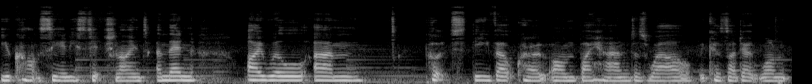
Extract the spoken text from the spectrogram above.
you can't see any stitch lines and then I will um, put the velcro on by hand as well because I don't want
